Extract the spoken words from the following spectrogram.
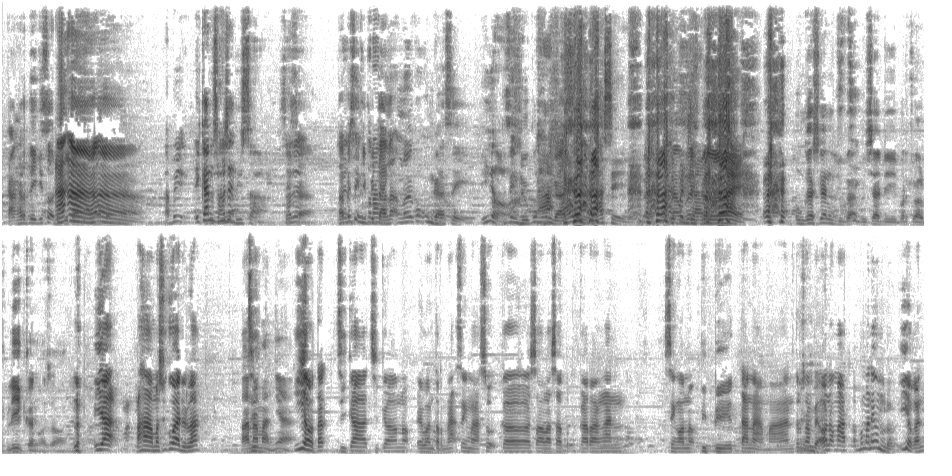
gak ngerti iki sok ah, ah, dipidana. ah. Tapi Ikan misalnya bisa- bisa. Bisa. Tapi sing dipidana iku unggase. Iya. Sing dihukum Ah, unggase. Sih. Belai. Unggas kan juga bisa diperjualbelikan masalahnya. Loh, iya paham maksudku adalah Tanamannya. iya ta- jika jika ono hewan ternak sing masuk ke salah satu pekarangan sing ono bibit tanaman terus sampai ono mat apa mana ngono lho iya kan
